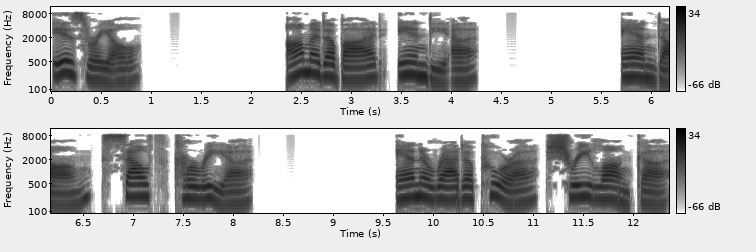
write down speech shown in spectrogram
Israel. Ahmedabad, India. Andong, South Korea. Anuradhapura, Sri Lanka.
